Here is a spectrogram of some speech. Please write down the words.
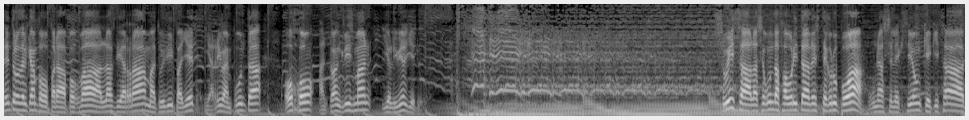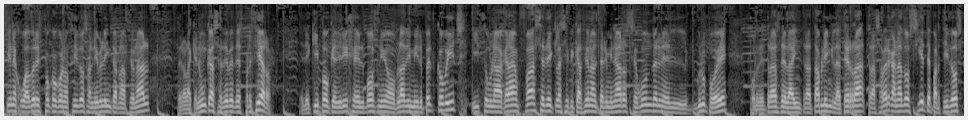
centro del campo para Pogba, Las Diarra, Matuidi, Payet y arriba en punta, ojo, Antoine Griezmann y Olivier Giroud. Suiza, la segunda favorita de este grupo A, una selección que quizá tiene jugadores poco conocidos a nivel internacional, pero a la que nunca se debe despreciar. El equipo que dirige el bosnio Vladimir Petkovic hizo una gran fase de clasificación al terminar segundo en el grupo E, por detrás de la intratable Inglaterra, tras haber ganado siete partidos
